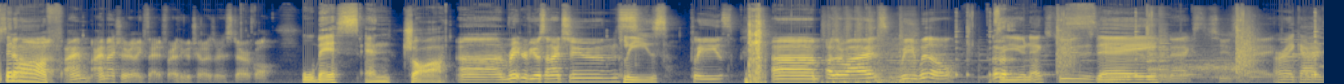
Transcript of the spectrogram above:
Spin-off. spin-off. I'm I'm actually really excited for it. I think the trailers are hysterical. Obes and Shaw, Um, rate and review us on iTunes, Please. please. um, otherwise, we will See you next Tuesday. see you next Tuesday. All right, guys.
